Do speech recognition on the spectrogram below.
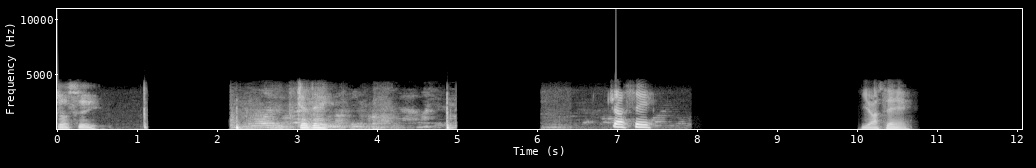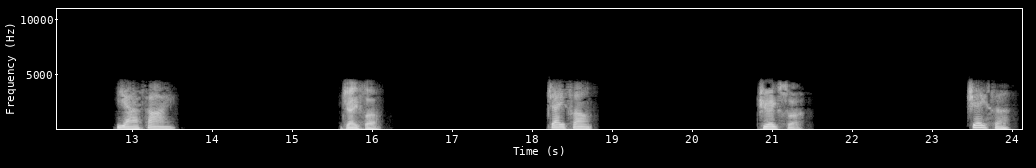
Jose. Jose. Jose. Yase. Yasai. Jasa. Jasa. Jasa. Jasa.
